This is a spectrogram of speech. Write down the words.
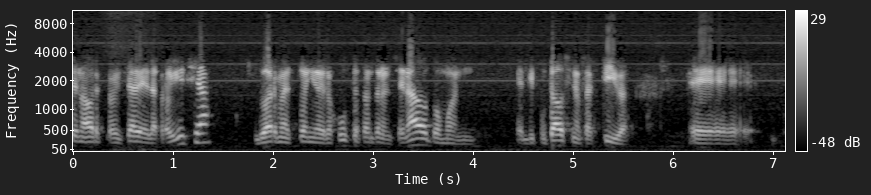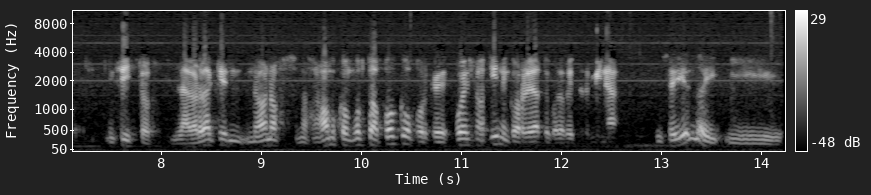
senadores provinciales de la provincia, duerme el sueño de los justos tanto en el Senado como en, diputados y no se activa. Eh, insisto, la verdad que no nos, nos vamos con gusto a poco porque después no tiene correlato con lo que termina sucediendo y,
